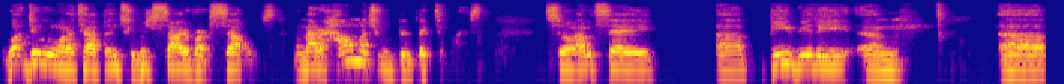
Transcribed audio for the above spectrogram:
what do we want to tap into, which side of ourselves, no matter how much we've been victimized. So I would say, uh, be really, um, uh,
